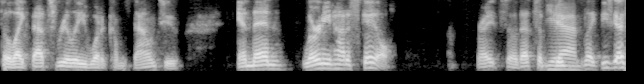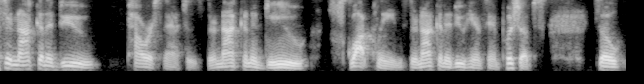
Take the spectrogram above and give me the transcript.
So like that's really what it comes down to. And then learning how to scale. Right? So that's a yeah. big like these guys are not going to do power snatches. They're not going to do squat cleans. They're not going to do handstand push-ups. So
